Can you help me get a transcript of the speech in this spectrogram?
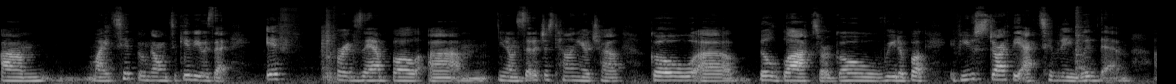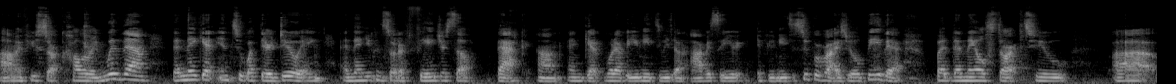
um, my tip I'm going to give you is that if for example, um, you know, instead of just telling your child, go uh, build blocks or go read a book, if you start the activity with them, um, if you start coloring with them, then they get into what they're doing, and then you can sort of fade yourself back um, and get whatever you need to be done. Obviously, if you need to supervise, you'll be there, but then they'll start to uh,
